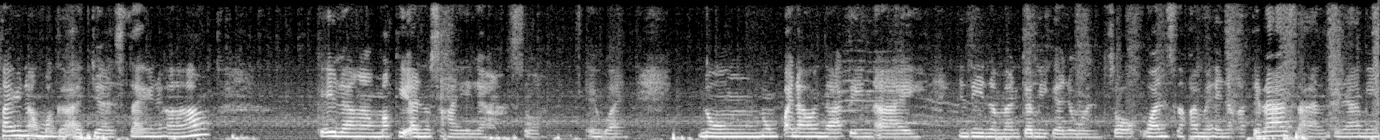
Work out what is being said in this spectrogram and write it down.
tayo na ang mag-a-adjust, tayo na ang kailangang makiano sa kanila. So, ewan. Nung nung panahon natin ay hindi naman kami ganoon. So, once na kami ay nakatira sa auntie namin,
